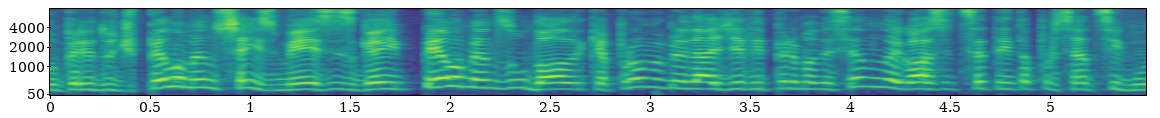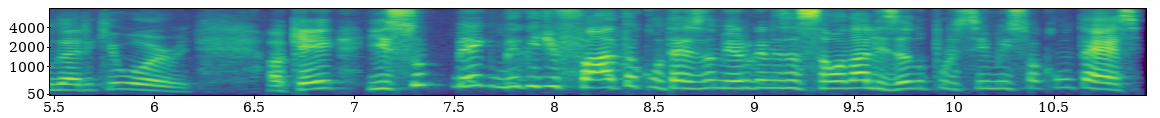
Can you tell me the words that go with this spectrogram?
no período de pelo menos seis meses, ganhe pelo menos um dólar, que a probabilidade de ele permanecer no negócio é de 70%, segundo Eric Worre. Ok? Isso meio que de fato acontece na minha organização, analisando por cima, isso acontece.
